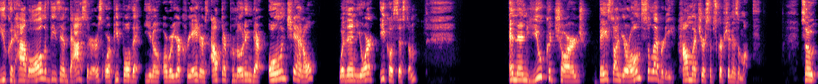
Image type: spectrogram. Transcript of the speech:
you could have all of these ambassadors or people that, you know, or were your creators out there promoting their own channel within your ecosystem. And then you could charge based on your own celebrity how much your subscription is a month. So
